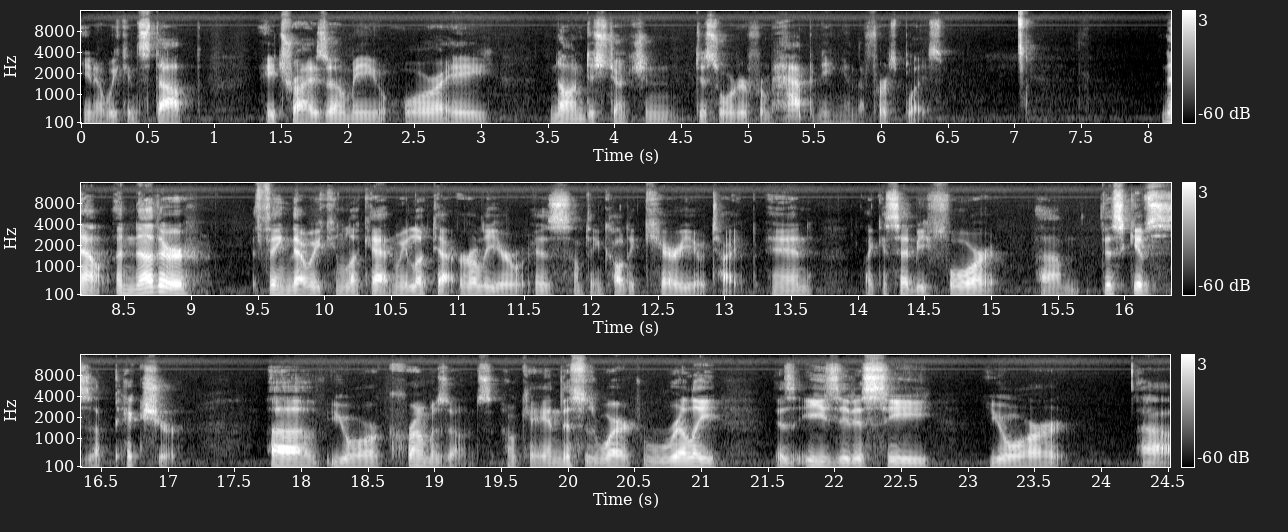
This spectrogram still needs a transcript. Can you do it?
you know, we can stop a trisomy or a non-disjunction disorder from happening in the first place. Now, another thing that we can look at, and we looked at earlier, is something called a karyotype. And like I said before, um, this gives us a picture of your chromosomes. Okay, and this is where it really is easy to see your uh,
